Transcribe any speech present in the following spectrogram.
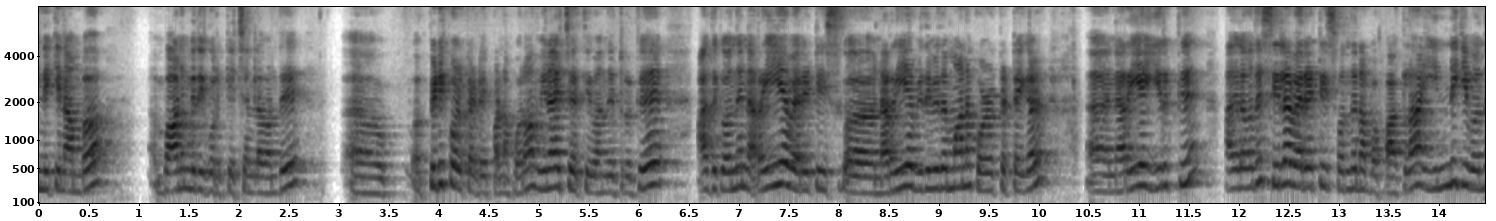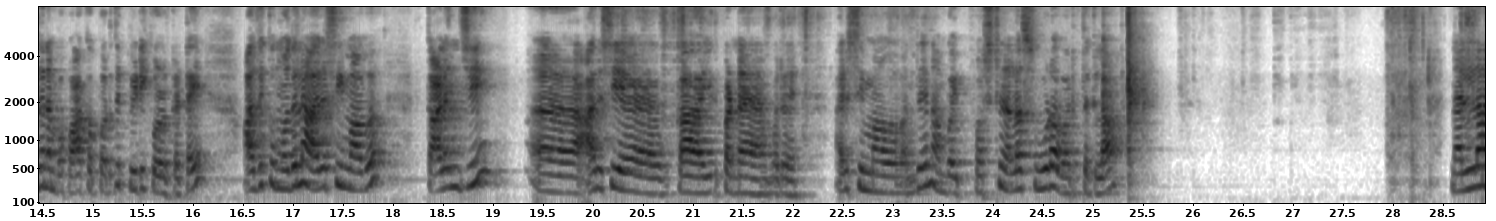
இன்றைக்கி நம்ம பானுமதி குரு கிச்சனில் வந்து பிடிக்கொழுக்கட்டை பண்ண போகிறோம் விநாயகர் சதுர்த்தி வந்துட்டுருக்கு. அதுக்கு வந்து நிறைய வெரைட்டிஸ் நிறைய விதவிதமான கொழுக்கட்டைகள் நிறைய இருக்குது அதில் வந்து சில வெரைட்டிஸ் வந்து நம்ம பார்க்கலாம். இன்றைக்கி வந்து நம்ம பார்க்க போகிறது பிடி கொழுக்கட்டை அதுக்கு முதல்ல அரிசி மாவு களைஞ்சி அரிசியை கா இது பண்ண ஒரு அரிசி மாவை வந்து நம்ம ஃபஸ்ட்டு நல்லா சூடாக வறுத்துக்கலாம். நல்லா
